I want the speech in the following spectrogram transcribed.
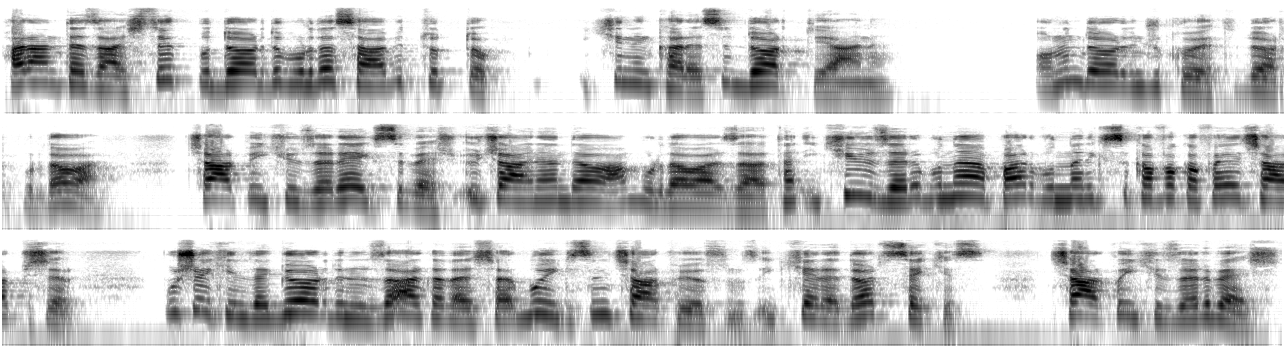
Parantez açtık. Bu 4'ü burada sabit tuttuk. 2'nin karesi 4 yani. Onun dördüncü kuvveti 4 burada var. Çarpı 2 üzeri eksi 5. 3 aynen devam. Burada var zaten. 2 üzeri bu ne yapar? Bunların ikisi kafa kafaya çarpışır. Bu şekilde gördüğünüzde arkadaşlar bu ikisini çarpıyorsunuz. 2 kere 4 8. Çarpı 2 üzeri 5.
